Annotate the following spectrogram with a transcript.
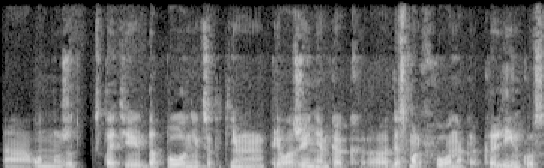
А, он может, кстати, дополниться таким приложением, как э, для смартфона, как Linkus.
